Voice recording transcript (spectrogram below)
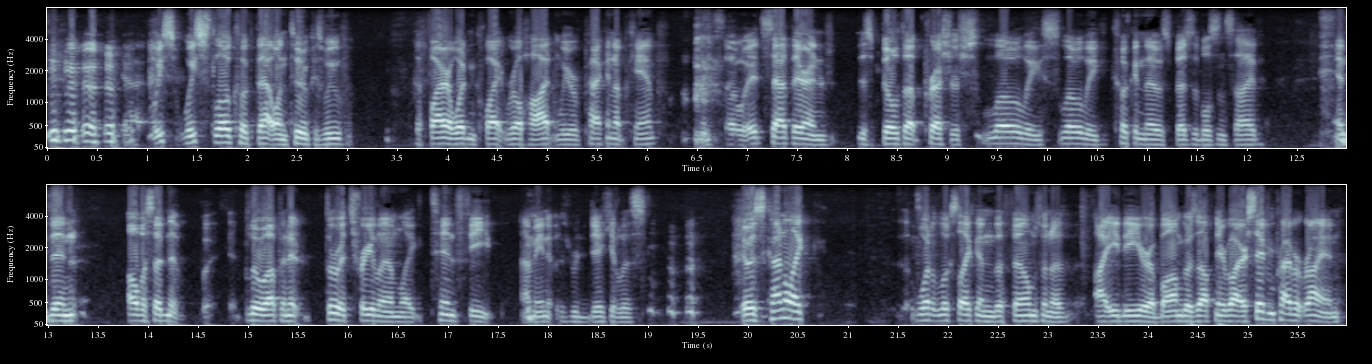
Yeah, we we slow cooked that one too because we the fire wasn't quite real hot and we were packing up camp, so it sat there and just built up pressure slowly, slowly cooking those vegetables inside, and then all of a sudden it, it blew up and it threw a tree limb like ten feet. I mean, it was ridiculous. It was kind of like what it looks like in the films when a IED or a bomb goes off nearby, or Saving Private Ryan.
